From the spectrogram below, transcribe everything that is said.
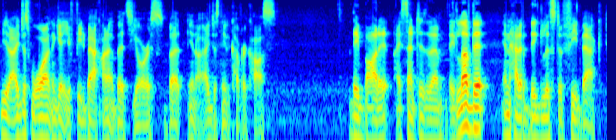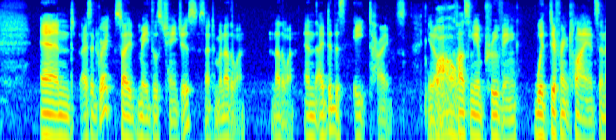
you know, I just want to get your feedback on it, but it's yours. But, you know, I just need to cover costs. They bought it. I sent it to them. They loved it and had a big list of feedback. And I said, great. So I made those changes, sent them another one another one. And I did this eight times, you know, wow. constantly improving with different clients and,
